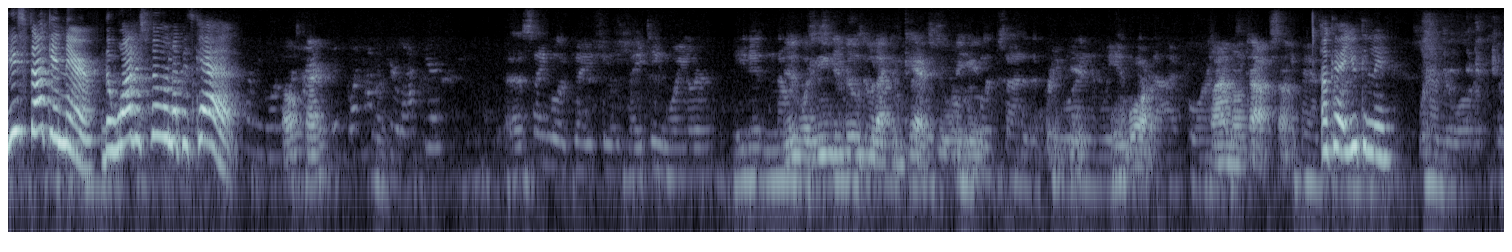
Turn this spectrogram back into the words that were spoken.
He's stuck in there. The water's filling up his cab. Okay. Uh, same location, eighteen wheeler. He didn't know. This what he need to do is do like them cats do when On you flip side of the freeway, and we in water. dive for him. climb on top of something. Okay, you can leave. went underwater, so.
